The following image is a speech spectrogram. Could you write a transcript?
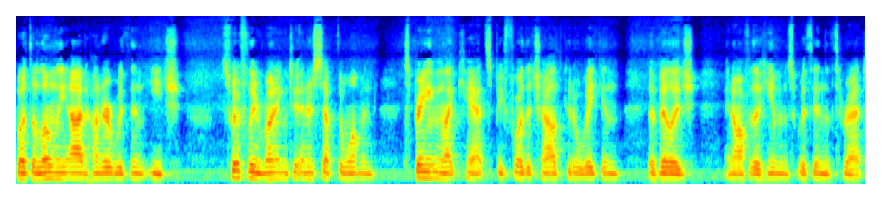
but the lonely odd hunter within each, swiftly running to intercept the woman, springing like cats before the child could awaken the village and offer the humans within the threat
